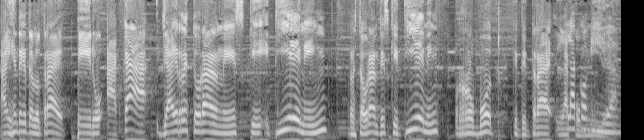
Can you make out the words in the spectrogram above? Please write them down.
hay gente que te lo trae, pero acá ya hay restaurantes que tienen, restaurantes que tienen robot que te trae la, la comida. comida.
